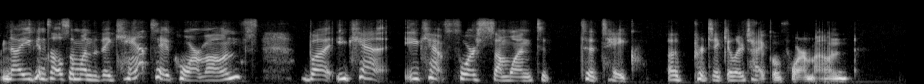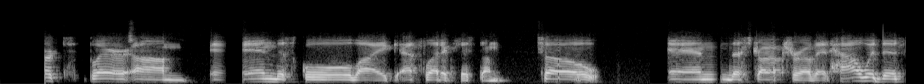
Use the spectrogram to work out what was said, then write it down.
Now you can tell someone that they can't take hormones, but you can't you can't force someone to, to take a particular type of hormone worked Blair um, in the school like athletic system. So, and the structure of it, how would this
